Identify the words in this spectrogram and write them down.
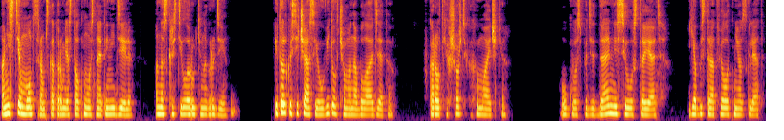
а не с тем монстром, с которым я столкнулась на этой неделе. Она скрестила руки на груди. И только сейчас я увидел, в чем она была одета. В коротких шортиках и маечке. О, Господи, дай мне силу стоять. Я быстро отвел от нее взгляд.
